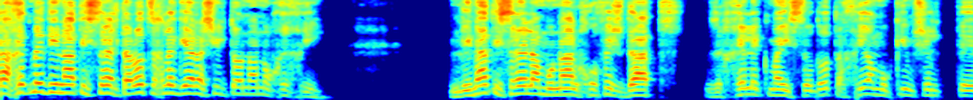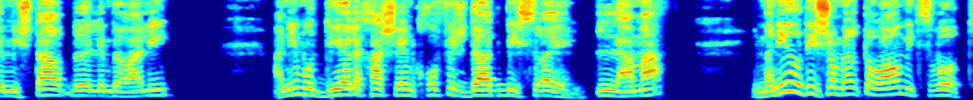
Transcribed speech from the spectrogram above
קח את מדינת ישראל, אתה לא צריך להגיע לשלטון הנוכחי. מדינת ישראל אמונה על חופש דת, זה חלק מהיסודות הכי עמוקים של משטר ליברלי. אני מודיע לך שאין חופש דת בישראל. למה? אם אני יהודי שומר תורה ומצוות,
